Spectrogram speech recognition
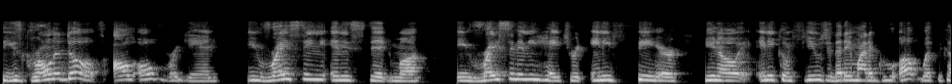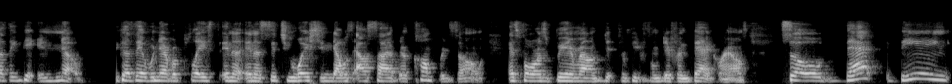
these grown adults all over again, erasing any stigma, erasing any hatred, any fear, you know, any confusion that they might have grew up with because they didn't know, because they were never placed in a in a situation that was outside of their comfort zone as far as being around different people from different backgrounds. So that being,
